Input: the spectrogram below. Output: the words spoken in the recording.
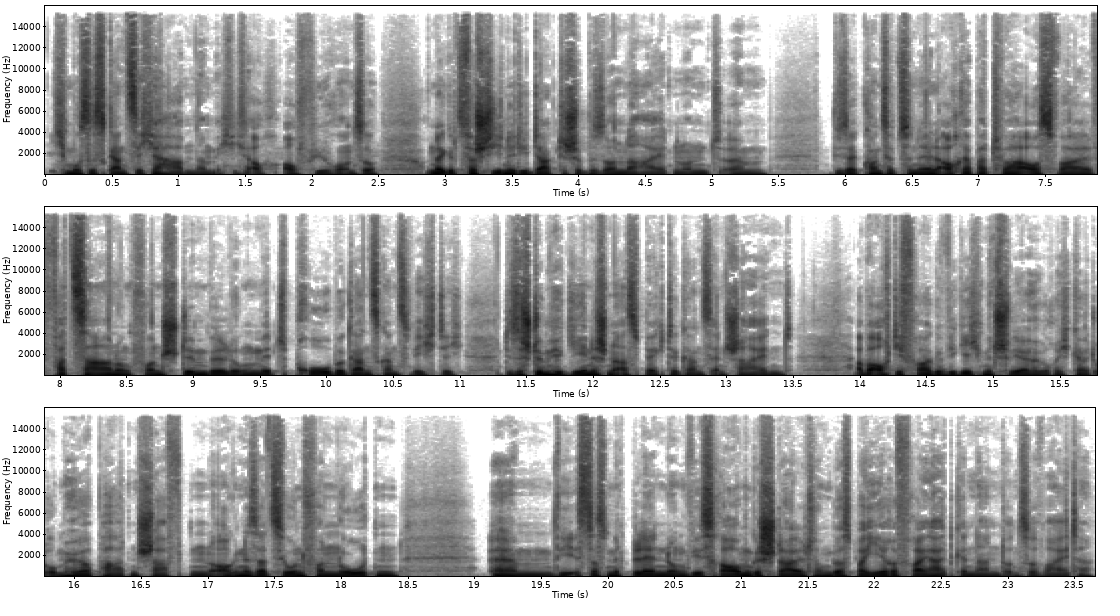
ich muss es ganz sicher haben, damit ich es auch aufführe und so. Und da gibt's verschiedene didaktische Besonderheiten und ähm, wie gesagt, konzeptionell auch Repertoireauswahl, Verzahnung von Stimmbildung mit Probe ganz, ganz wichtig. Diese stimmhygienischen Aspekte ganz entscheidend. Aber auch die Frage, wie gehe ich mit Schwerhörigkeit um, Hörpatenschaften, Organisation von Noten, ähm, wie ist das mit Blendung, wie ist Raumgestaltung, du hast Barrierefreiheit genannt und so weiter.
